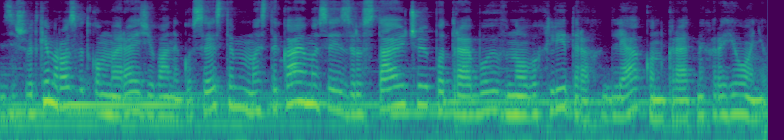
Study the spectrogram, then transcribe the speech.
Зі швидким розвитком мережі One Ecosystem ми стикаємося із зростаючою потребою в нових лідерах для конкретних регіонів.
